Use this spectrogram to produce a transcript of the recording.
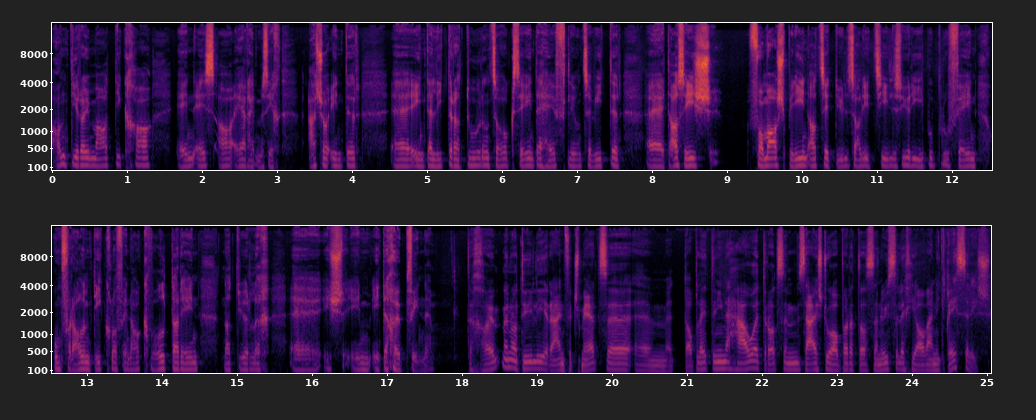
Antirheumatika, NSAR, hat man sich auch schon in der, äh, in der Literatur und so gesehen, in den Heftchen und so weiter. Äh, das ist vom Aspirin, Acetylsalicylsäure, Ibuprofen und vor allem Diclofenac, Voltaren natürlich äh, ist in, in den Köpfen. Da könnte man natürlich rein für die Schmerzen ähm, Tabletten reinhauen. Trotzdem sagst du aber, dass eine äußerliche Anwendung besser ist.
